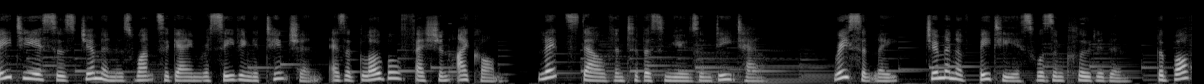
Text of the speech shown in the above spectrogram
BTS's Jimin is once again receiving attention as a global fashion icon. Let's delve into this news in detail. Recently, Jimin of BTS was included in the BOF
